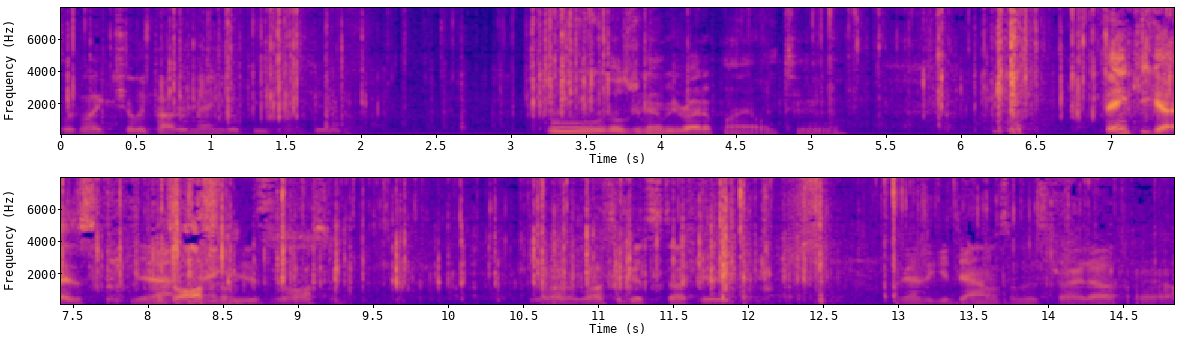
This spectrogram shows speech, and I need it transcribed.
Look like chili powder mango pieces, dude. Ooh, those are gonna be right up my alley too. Thank you guys. Yeah, That's thank awesome. This is awesome. Lot- Lots of good stuff here. We're gonna have to get down on some of this, try it out. Yeah,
